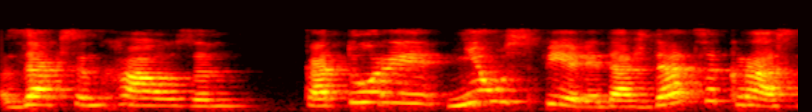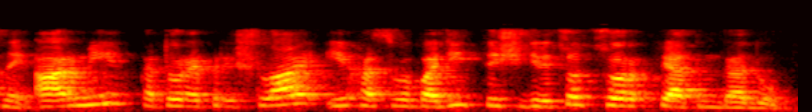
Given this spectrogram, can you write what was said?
Заксенхаузен, которые не успели дождаться Красной Армии, которая пришла их освободить в 1945 году.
